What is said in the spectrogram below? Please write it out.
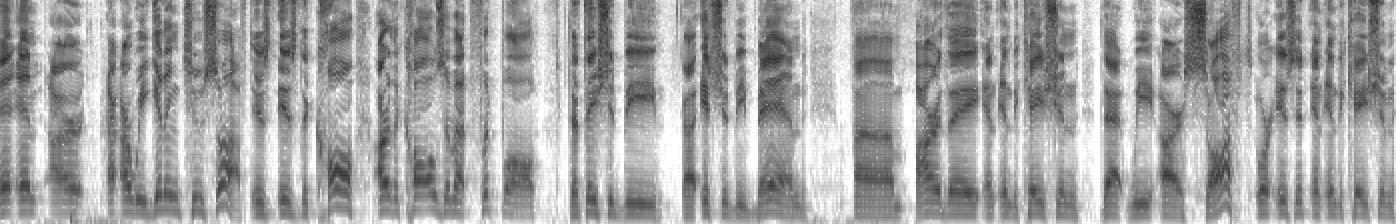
and, and are are we getting too soft is is the call are the calls about football that they should be uh, it should be banned um, are they an indication that we are soft or is it an indication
